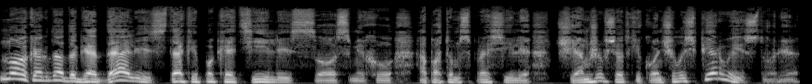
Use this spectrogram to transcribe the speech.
но когда догадались, так и покатились со смеху, а потом спросили, чем же все-таки кончилась первая история.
